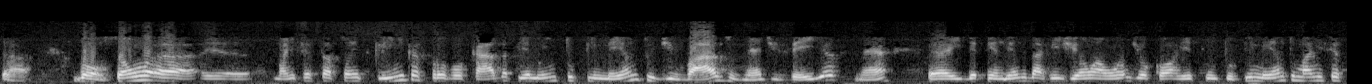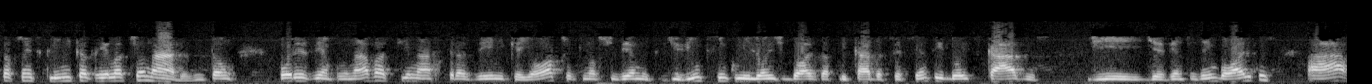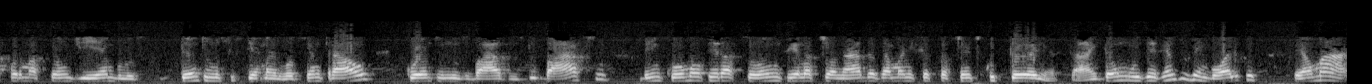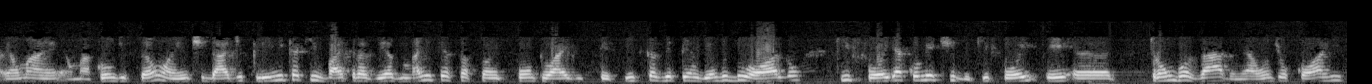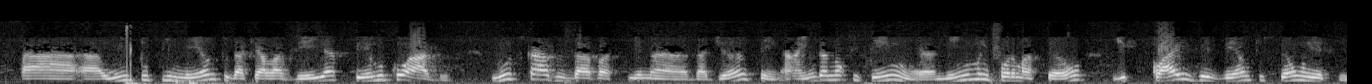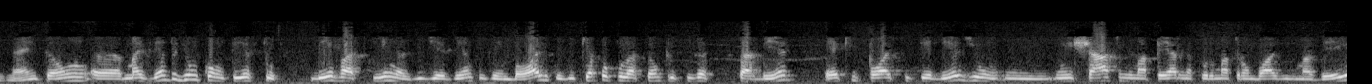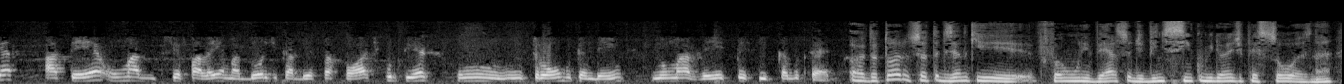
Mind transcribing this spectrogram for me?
Tá. Bom, são uh, uh, manifestações clínicas provocadas pelo entupimento de vasos, né, de veias, né, uh, e dependendo da região aonde ocorre esse entupimento, manifestações clínicas relacionadas. Então, por exemplo, na vacina AstraZeneca e Oxford, que nós tivemos de 25 milhões de doses aplicadas, 62 casos de, de eventos embólicos, a formação de êmbolos tanto no sistema central quanto nos vasos do baço, bem como alterações relacionadas a manifestações cutâneas. Tá? Então, os eventos embólicos é uma, é, uma, é uma condição, a entidade clínica que vai trazer as manifestações pontuais específicas dependendo do órgão que foi acometido, que foi uh, trombosado, né, onde ocorre a, a, o entupimento daquela veia pelo coágulo. Nos casos da vacina da Janssen, ainda não se tem é, nenhuma informação de quais eventos são esses, né? Então, uh, mas dentro de um contexto de vacinas e de eventos embólicos, o que a população precisa saber é que pode ter desde um, um, um inchaço numa perna por uma trombose numa veia, até uma, você falei, uma dor de cabeça forte por ter um, um trombo também numa veia específica do cérebro. Uh, doutor, o senhor está dizendo que foi um universo de 25 milhões de pessoas, né?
